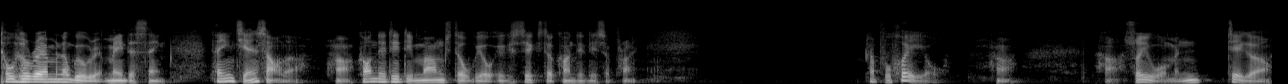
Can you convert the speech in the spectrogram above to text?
，total revenue will remain the same。它已经减少了，哈，quantity demands will exceed the quantity supply。它不会有，哈，好，所以我们这个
